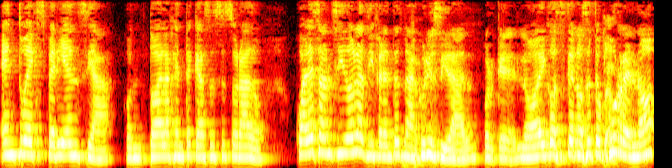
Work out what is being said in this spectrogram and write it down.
En tu experiencia con toda la gente que has asesorado, ¿cuáles han sido las diferentes, me da curiosidad, porque luego hay cosas que no se te ocurren, ¿no?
